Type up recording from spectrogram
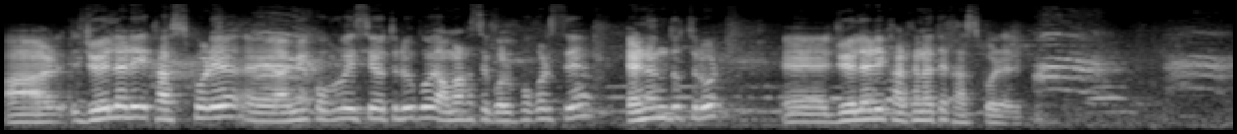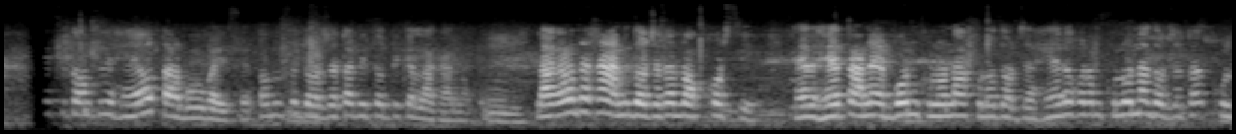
আর জুয়েলারি কাজ করে আমি খবর হয়েছি অতটুকু আমার কাছে গল্প করছে আনন্দ রুট জুয়েলারি কারখানাতে কাজ করে আর কি। তখন হেও তার বউ পাইছে তখন দরজাটা ভিতর দিকে লাগানো লাগানো দেখা আমি দরজাটা নক করছি। হে হে টানে বোন খুলো না খুলো দরজা। হে করে খুলো না দরজাটা খুল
